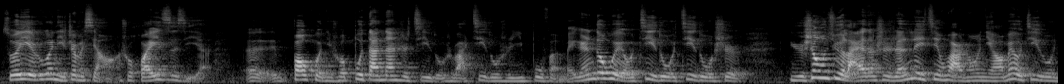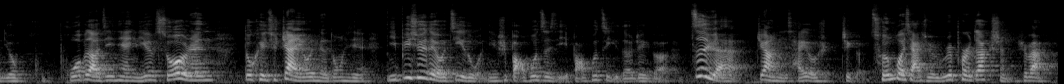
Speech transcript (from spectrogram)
所以如果你这么想，说怀疑自己，呃，包括你说不单单是嫉妒是吧？嫉妒是一部分，每个人都会有嫉妒，嫉妒是与生俱来的，是人类进化中，你要没有嫉妒，你就活不到今天，你就所有人都可以去占有你的东西，你必须得有嫉妒，你是保护自己，保护自己的这个资源，这样你才有这个存活下去，reproduction 是吧？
